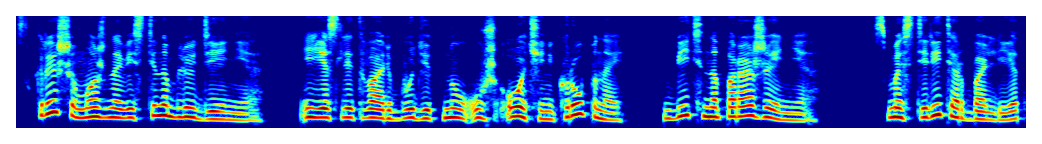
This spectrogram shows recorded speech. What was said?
С крыши можно вести наблюдение, и если тварь будет, ну уж очень крупной, бить на поражение. Смастерить арбалет,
